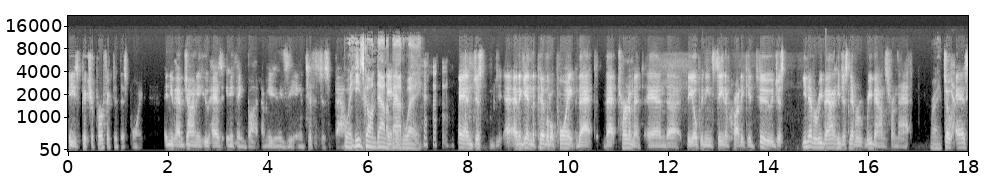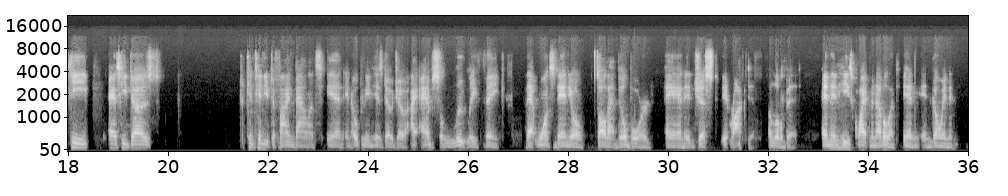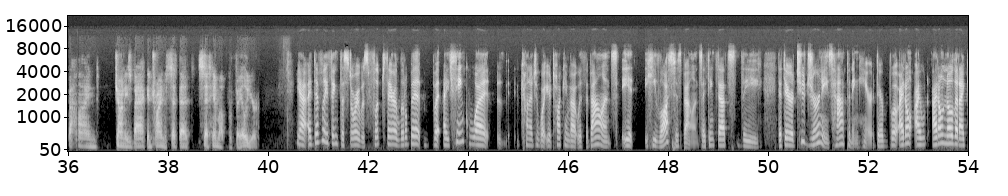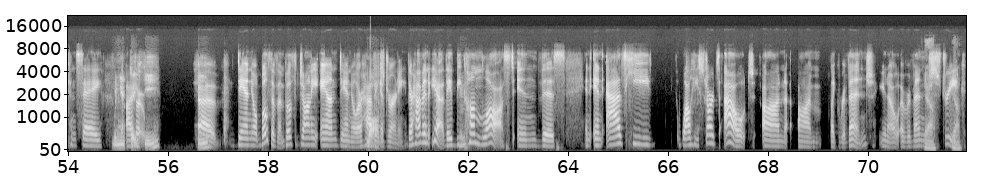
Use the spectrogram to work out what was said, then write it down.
he's picture perfect at this point. And you have Johnny, who has anything but. I mean, he's the antithesis of balance. boy, he's gone down a And- bad way. and just and again the pivotal point that that tournament and uh, the opening scene of Karate Kid 2 just you never rebound he just never rebounds from that Right. so Yeah. as he as he does continue to find balance in in opening his dojo I absolutely think that once Daniel saw that billboard and it just it rocked him a little bit and then Mhm. he's quite malevolent in in going in behind Johnny's back and trying to set that set him up for failure. Yeah, I definitely think the story was flipped there a little bit, but I think what kind of to what you're talking about with the balance, it he lost his balance. I think that's the that there are two journeys happening here. They're both I don't I I don't know that I can say When you Either- say he uh, Daniel, both of them, both Johnny and Daniel are having a journey. They're having, yeah, they've Mhm. become lost in this, and and as he, while he starts out on um like revenge, you know, a revenge Yeah, streak,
